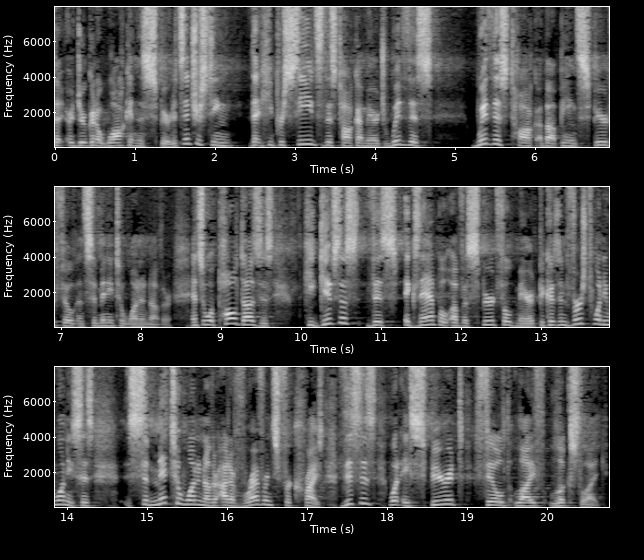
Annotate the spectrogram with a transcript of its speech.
that you're going to walk in the Spirit. It's interesting that he precedes this talk on marriage with this, with this talk about being spirit filled and submitting to one another. And so what Paul does is he gives us this example of a spirit filled marriage because in verse 21 he says, Submit to one another out of reverence for Christ. This is what a spirit filled life looks like.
